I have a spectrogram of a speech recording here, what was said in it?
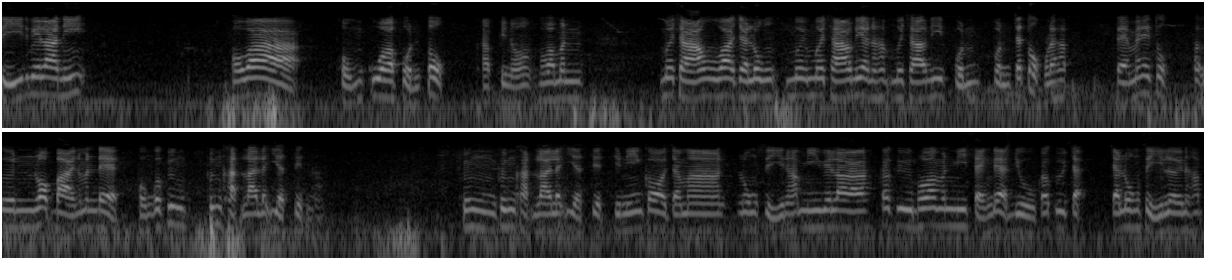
สีเวลานี้ เพราะว่าผมกลัวฝนตกครับพี่น้อง เพราะว่ามันเมื่อเช้าว่าจะลงเมื่อเมื่อเช้าเนี่ยนะครับ เมื่อเช้านี้ฝนฝนจะตกแล้วครับ แต่ไม่ได้ตก เผอิญรอบบ่ายนะมันแดด ผมก็เพิ่งเพิ่งขัดรายละเอียดเสร็จนะครับเพิ่งเพิ่งขัดรายละเอียดเสร็จทีนี้ก็จะมาลงสีนะครับ มีเวลาก็คือเพราะว่ามันมีแสงแดดอยู่ก็คือจะจะลงสีเลยนะครับ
